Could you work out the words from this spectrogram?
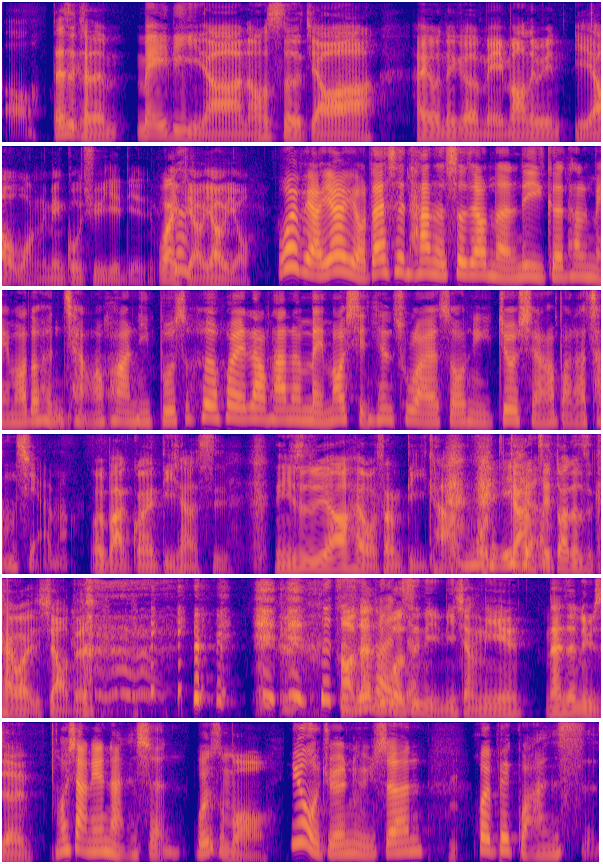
哦，但是可能魅力啊，然后社交啊，还有那个美貌那边也要往那边过去一点点，外表要有，外表要有，但是他的社交能力跟他的美貌都很强的话，你不是会会让他的美貌显现出来的时候，你就想要把它藏起来吗？我会把它关在地下室，你是不是要害我上 D 卡？我 刚刚这段都是开玩笑的。好，那如果是你，你想捏男生女生？我想捏男生。为什么？因为我觉得女生会被管死。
